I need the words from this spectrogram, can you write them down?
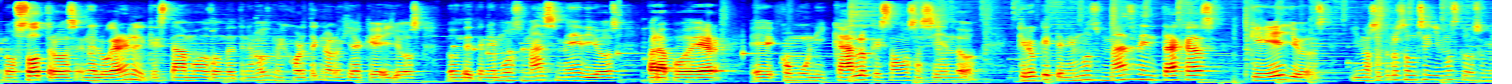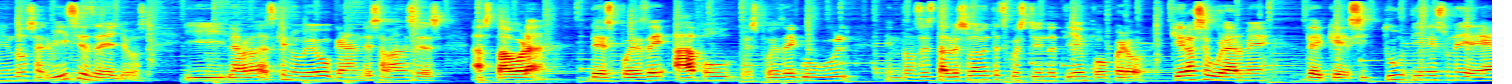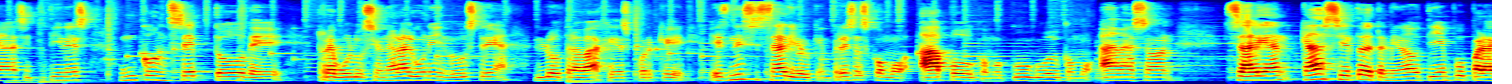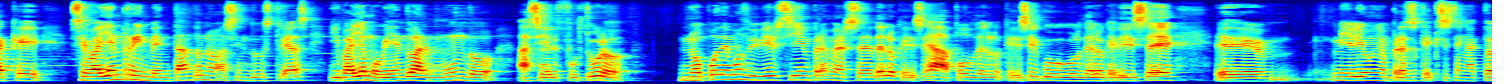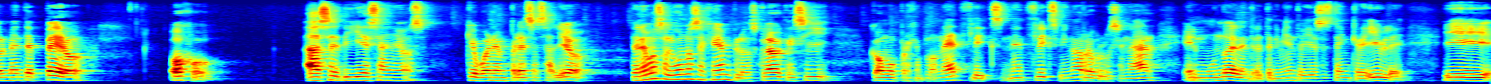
nosotros en el lugar en el que estamos, donde tenemos mejor tecnología que ellos, donde tenemos más medios para poder eh, comunicar lo que estamos haciendo, creo que tenemos más ventajas que ellos y nosotros aún seguimos consumiendo servicios de ellos y la verdad es que no veo grandes avances hasta ahora después de Apple, después de Google. Entonces tal vez solamente es cuestión de tiempo, pero quiero asegurarme de que si tú tienes una idea, si tú tienes un concepto de revolucionar alguna industria, lo trabajes porque es necesario que empresas como Apple, como Google, como Amazon salgan cada cierto determinado tiempo para que se vayan reinventando nuevas industrias y vayan moviendo al mundo hacia el futuro. No podemos vivir siempre a merced de lo que dice Apple, de lo que dice Google, de lo que dice eh, mil y un empresas que existen actualmente, pero, ojo, hace 10 años, qué buena empresa salió. Tenemos algunos ejemplos, claro que sí, como por ejemplo Netflix. Netflix vino a revolucionar el mundo del entretenimiento y eso está increíble. Y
